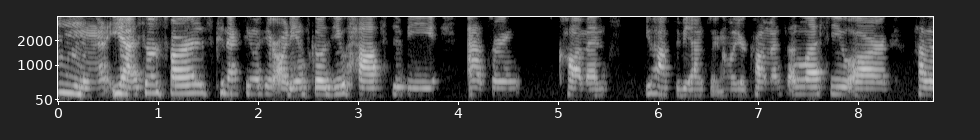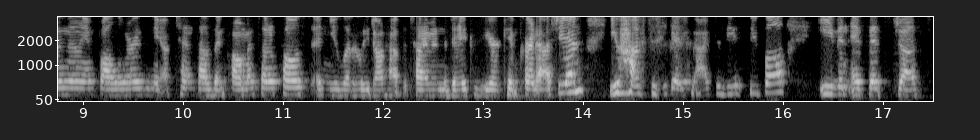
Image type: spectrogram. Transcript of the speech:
Mm, yeah. So as far as connecting with your audience goes, you have to be answering comments. You have to be answering all your comments unless you are have a million followers and you have 10,000 comments on a post and you literally don't have the time in the day because you're Kim Kardashian. You have to be getting back to these people, even if it's just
